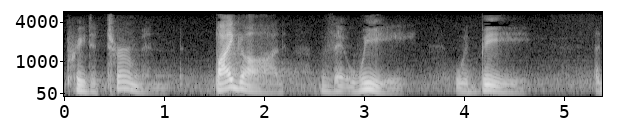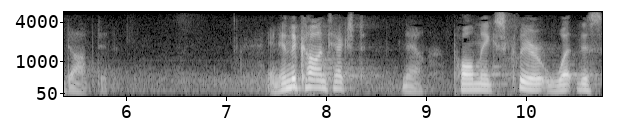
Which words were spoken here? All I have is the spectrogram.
predetermined by God that we would be adopted. And in the context now, Paul makes clear what this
